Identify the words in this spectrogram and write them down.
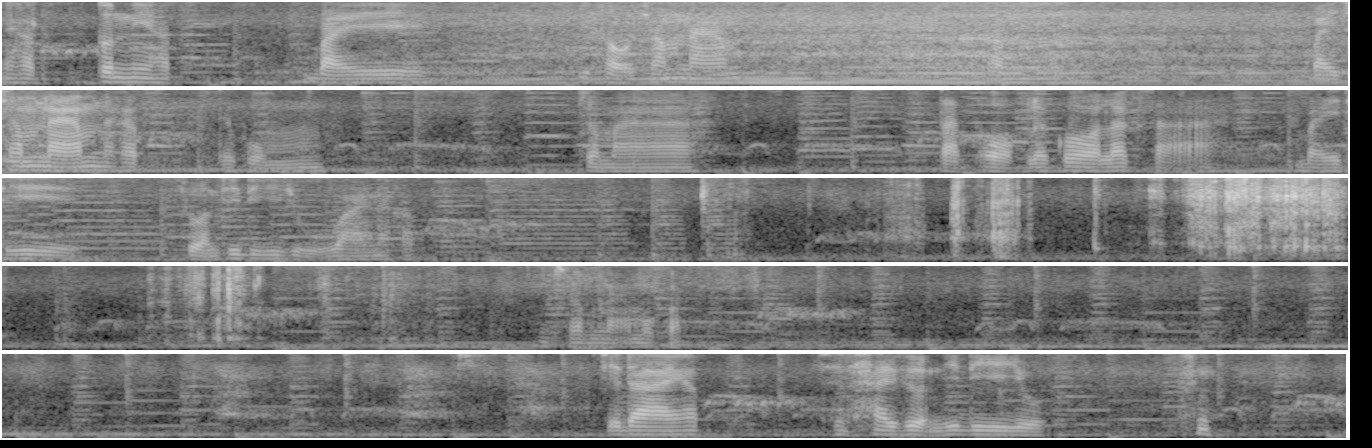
นะครับ ต้นนี้ครับ ใบที่เขาช้ำน้ำครับ ใบช้ำน้ำนะครับ เดี๋ยวผมจะมาตัดออกแล้วก็รักษาใบที่ส่วนที่ดีอยู่ไว้นะครับ ช้ำน้ำมาก่อนเสียดายครับเสียดายส่วนที่ดีอยู่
